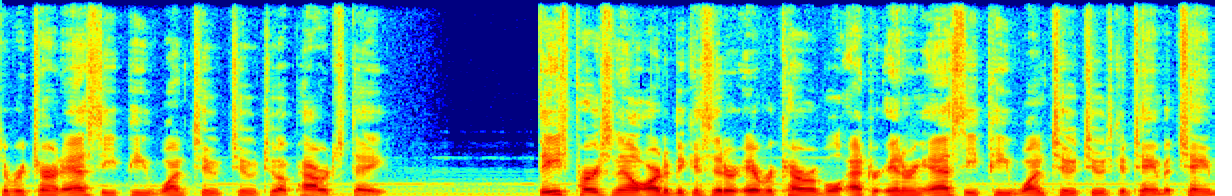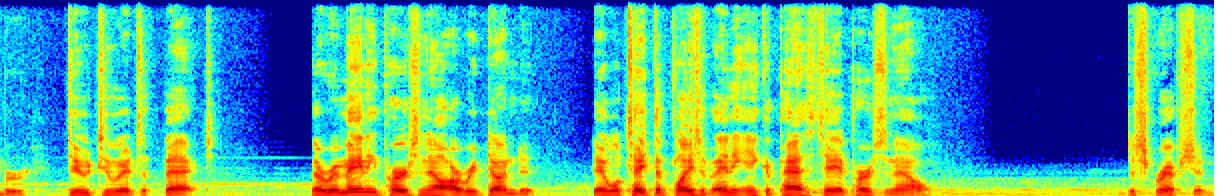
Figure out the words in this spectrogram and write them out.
to return SCP-122 to a powered state. These personnel are to be considered irrecoverable after entering SCP-122's containment chamber, due to its effect. The remaining personnel are redundant. They will take the place of any incapacitated personnel. Description:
